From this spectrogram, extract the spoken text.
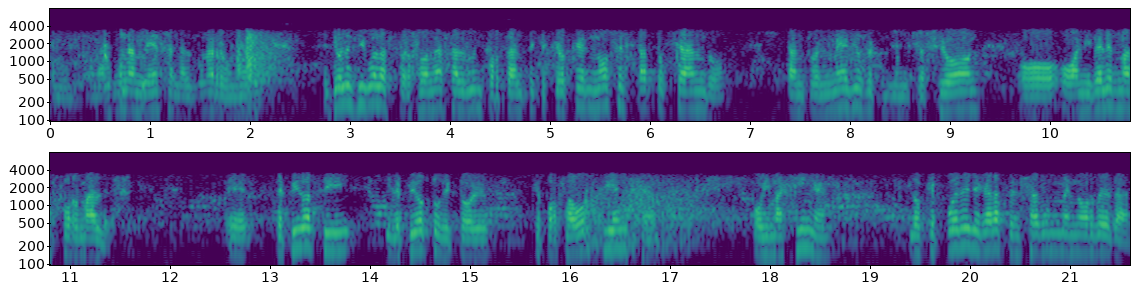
en alguna mesa, en alguna reunión, yo les digo a las personas algo importante que creo que no se está tocando tanto en medios de comunicación o, a niveles más formales. Eh, te pido a ti y le pido a tu auditorio que por favor piensen o imaginen lo que puede llegar a pensar un menor de edad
